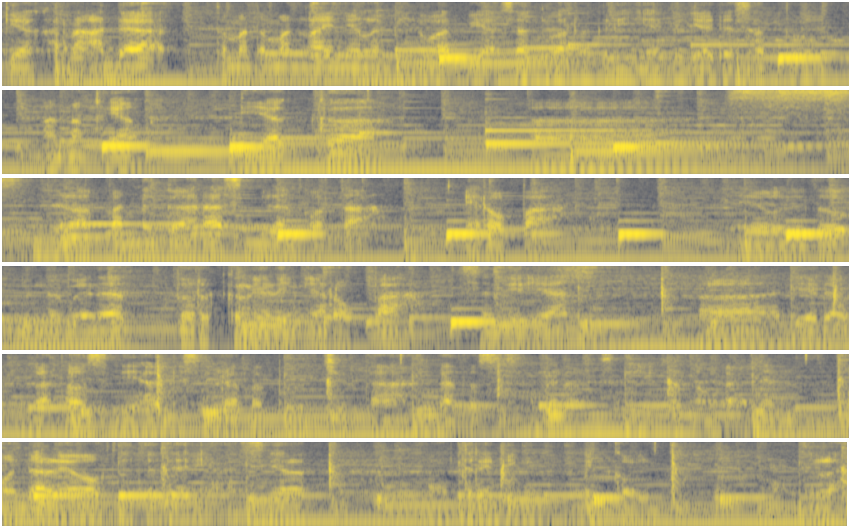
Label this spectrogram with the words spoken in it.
ya karena ada teman-teman lain yang lebih luar biasa luar negerinya. Jadi ada satu anak yang dia ke delapan negara 9 kota Eropa. Ya waktu itu benar-benar terkeliling Eropa sendirian. Uh, dia nggak tahu dia habis berapa puluh juta nggak tahu ratusan juta atau enggak dan modalnya waktu itu dari hasil uh, trading Bitcoin. Ya, itulah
